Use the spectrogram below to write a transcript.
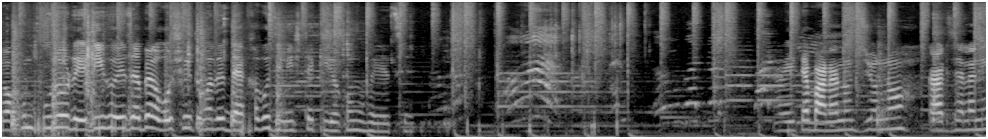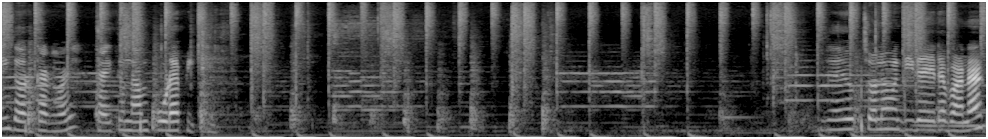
যখন পুরো রেডি হয়ে যাবে, অবশ্যই তোমাদের দেখাবো জিনিসটা কীরকম হয়েছে। আর এটা বানানোর জন্য কাঠ জ্বালানি দরকার হয়, তাই তো নাম পোড়া পিঠে। যাই হোক, চলো আমার দিদা এটা বানাক।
